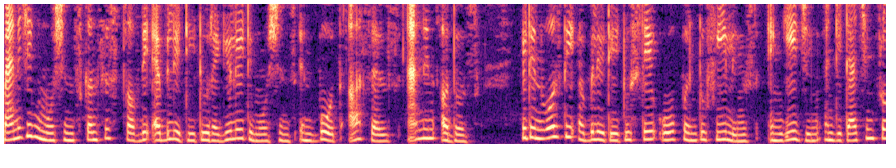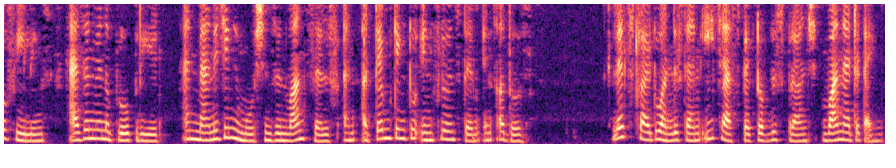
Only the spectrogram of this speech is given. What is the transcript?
Managing emotions consists of the ability to regulate emotions in both ourselves and in others. It involves the ability to stay open to feelings, engaging and detaching from feelings as and when appropriate, and managing emotions in oneself and attempting to influence them in others. Let's try to understand each aspect of this branch one at a time.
